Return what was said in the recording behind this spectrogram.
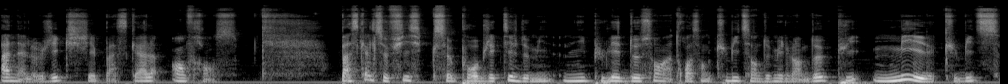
analogique chez Pascal en France. Pascal se fixe pour objectif de manipuler 200 à 300 qubits en 2022, puis 1000 qubits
